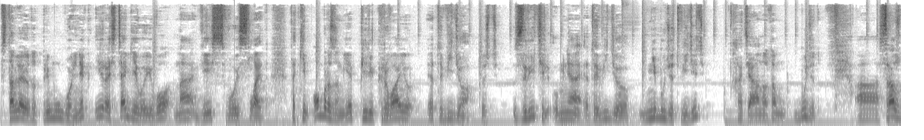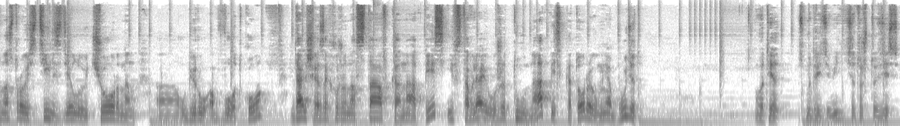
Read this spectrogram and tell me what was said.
вставляю этот прямоугольник и растягиваю его на весь свой слайд. Таким образом я перекрываю это видео. То есть зритель у меня это видео не будет видеть, хотя оно там будет. А, сразу настрою стиль, сделаю черным, а, уберу обводку. Дальше я захожу на вставка, надпись и вставляю уже ту надпись, которая у меня будет. Вот я, смотрите, видите то, что здесь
